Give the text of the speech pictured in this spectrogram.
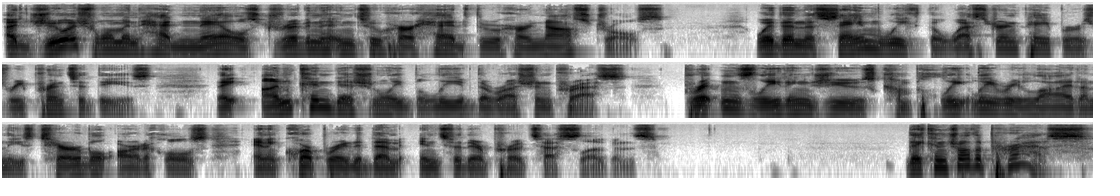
A Jewish woman had nails driven into her head through her nostrils. Within the same week, the Western papers reprinted these. They unconditionally believed the Russian press. Britain's leading Jews completely relied on these terrible articles and incorporated them into their protest slogans. They control the press.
